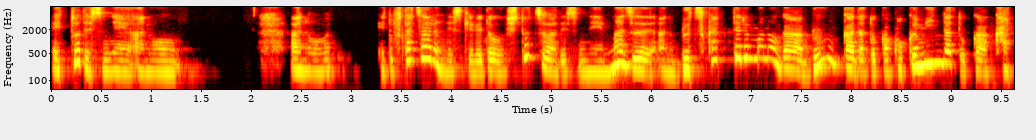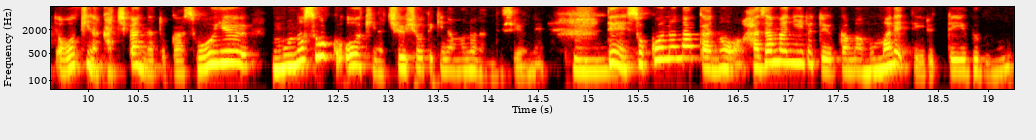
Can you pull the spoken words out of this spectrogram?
えっとですね、あの、あの、えっと、二つあるんですけれど、一つはですね、まず、あの、ぶつかってるものが文化だとか国民だとかか、大きな価値観だとか、そういうものすごく大きな抽象的なものなんですよね。うん、で、そこの中の狭間にいるというか、まあ、揉まれているっていう部分。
